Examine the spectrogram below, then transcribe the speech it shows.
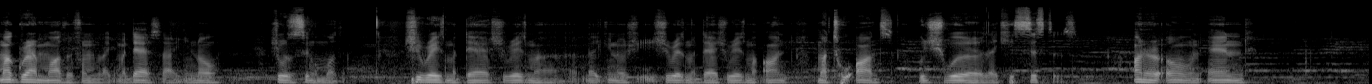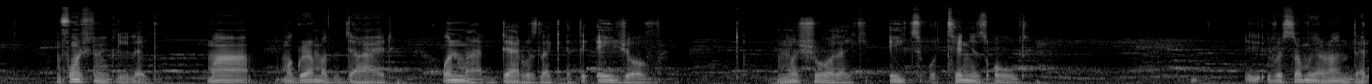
my grandmother from like my dad's side, you know, she was a single mother. She raised my dad. She raised my like you know she she raised my dad. She raised my aunt, my two aunts, which were like his sisters, on her own, and unfortunately like my my grandmother died when my dad was like at the age of I'm not sure like 8 or 10 years old. It was somewhere around that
